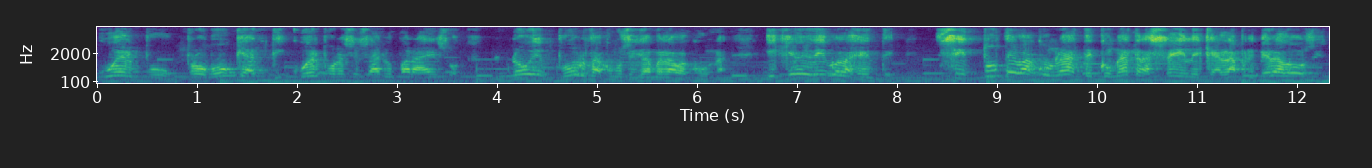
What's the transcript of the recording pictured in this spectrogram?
cuerpo provoque anticuerpos necesarios para eso. No importa cómo se llame la vacuna. ¿Y qué le digo a la gente? Si tú te vacunaste con AstraZeneca, la primera dosis,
